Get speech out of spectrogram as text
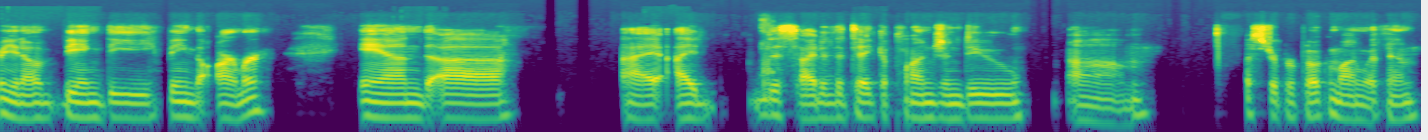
you know being the being the armor and uh i i decided to take the plunge and do um a stripper pokemon with him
